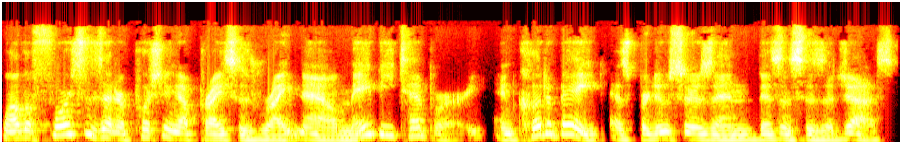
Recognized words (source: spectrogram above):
While the forces that are pushing up prices right now may be temporary and could abate as producers and businesses adjust,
